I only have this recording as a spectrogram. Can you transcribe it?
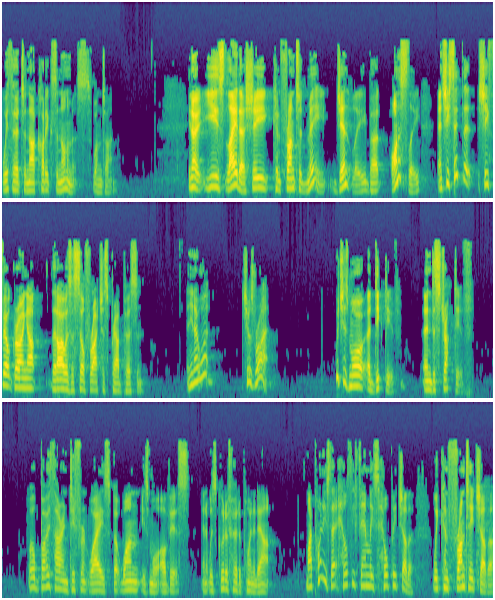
with her to Narcotics Anonymous one time. You know, years later, she confronted me gently but honestly, and she said that she felt growing up that I was a self righteous, proud person. And you know what? She was right. Which is more addictive and destructive? Well, both are in different ways, but one is more obvious, and it was good of her to point it out. My point is that healthy families help each other. We confront each other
